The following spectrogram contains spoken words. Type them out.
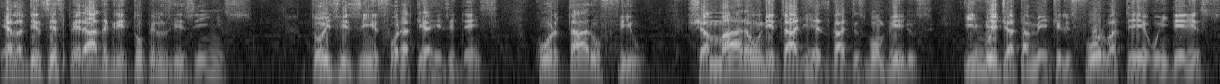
Ela, desesperada, gritou pelos vizinhos. Dois vizinhos foram até a residência, cortaram o fio, chamaram a unidade de resgate dos bombeiros. Imediatamente eles foram até o endereço,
